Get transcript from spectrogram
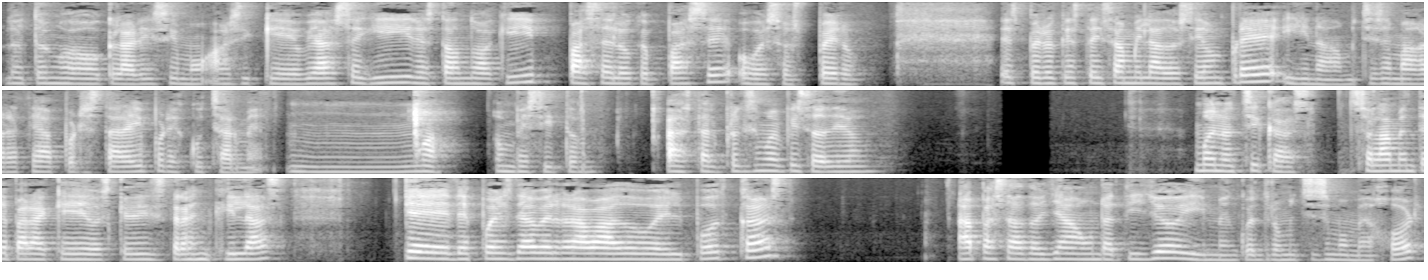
lo tengo clarísimo, así que voy a seguir estando aquí, pase lo que pase, o eso espero. Espero que estéis a mi lado siempre y nada, muchísimas gracias por estar ahí, por escucharme. Un besito. Hasta el próximo episodio. Bueno, chicas, solamente para que os quedéis tranquilas, que después de haber grabado el podcast ha pasado ya un ratillo y me encuentro muchísimo mejor,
